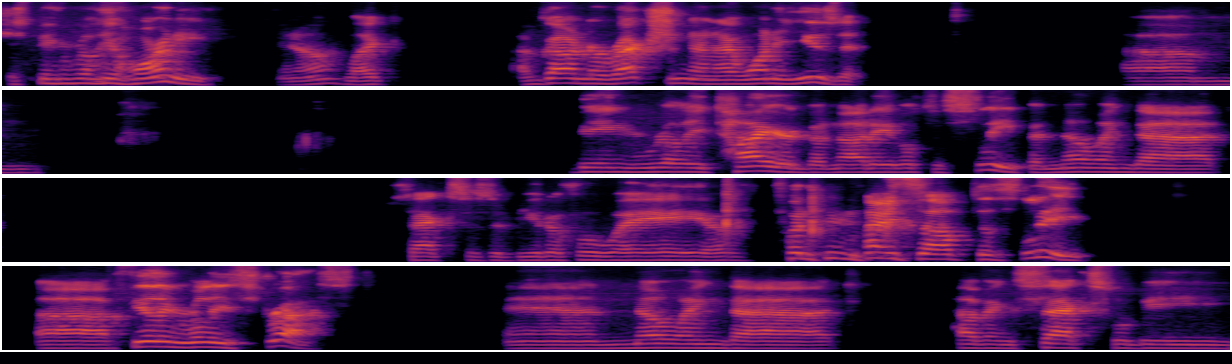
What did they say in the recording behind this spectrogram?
just being really horny, you know, like I've got an erection and I want to use it. Um, being really tired but not able to sleep and knowing that sex is a beautiful way of putting myself to sleep. Uh, feeling really stressed and knowing that having sex will be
